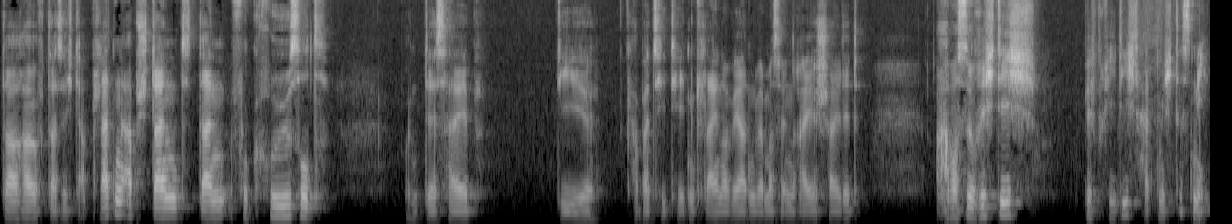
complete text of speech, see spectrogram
darauf, dass sich der Plattenabstand dann vergrößert und deshalb die Kapazitäten kleiner werden, wenn man sie in Reihe schaltet. Aber so richtig befriedigt hat mich das nie.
